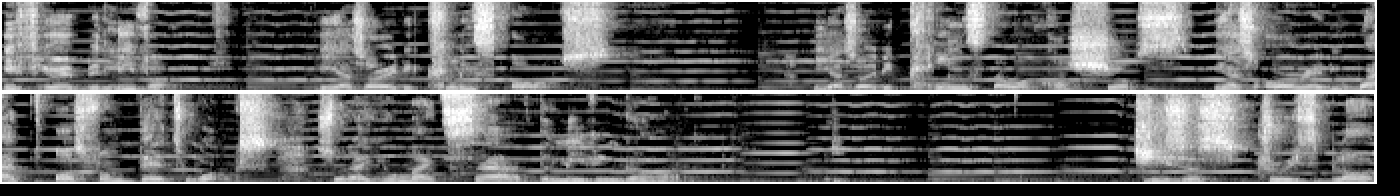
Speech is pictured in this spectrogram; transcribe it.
If you're a believer, He has already cleansed us. He has already cleansed our conscience. He has already wiped us from dead works so that you might serve the living God. Jesus, through his blood,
